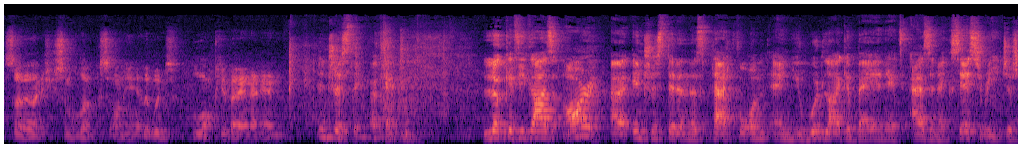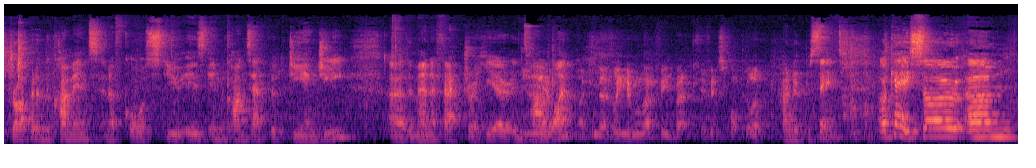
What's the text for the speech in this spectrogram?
So there's actually some lugs on here that would lock your bayonet in. Interesting. Okay. Look, if you guys are uh, interested in this platform and you would like a bayonet as an accessory, just drop it in the comments. And of course, Stu is in contact with G&G, uh, the manufacturer here in Taiwan. I can definitely give them that feedback if it's popular. Hundred percent. Okay, so um,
